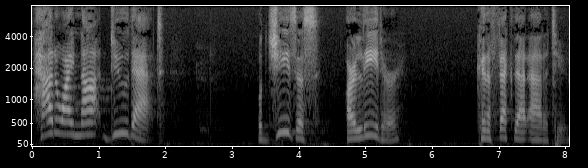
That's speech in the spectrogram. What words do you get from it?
How do I not do that? Well, Jesus, our leader, can affect that attitude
